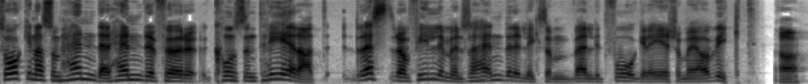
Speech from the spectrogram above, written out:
sakerna som händer, händer för koncentrerat. Resten av filmen så händer det liksom väldigt få grejer som är av vikt. Ja.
